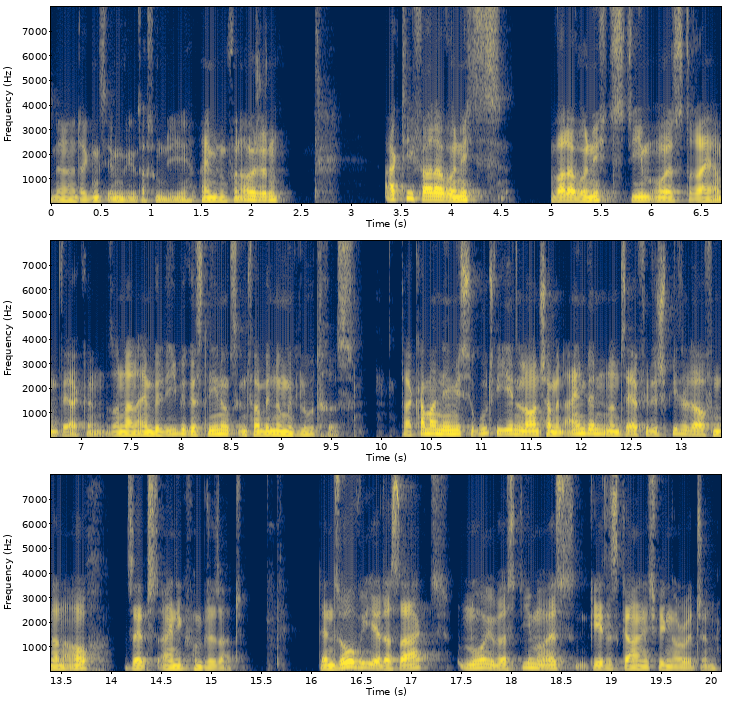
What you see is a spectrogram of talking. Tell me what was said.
Äh, da ging es eben, wie gesagt, um die Einbindung von Origin. Aktiv war da wohl nichts, war da wohl nicht Steam OS 3 am Werkeln, sondern ein beliebiges Linux in Verbindung mit Lutris. Da kann man nämlich so gut wie jeden Launcher mit einbinden und sehr viele Spiele laufen dann auch, selbst einige von Blizzard. Denn so wie ihr das sagt, nur über SteamOS geht es gar nicht wegen Origin.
